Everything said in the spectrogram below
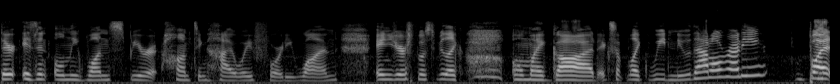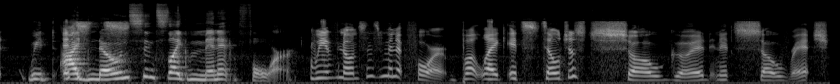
There isn't only one spirit haunting Highway 41 and you're supposed to be like oh my god except like we knew that already but we It's- I'd known since like minute four. we have known since minute four, but like it's still just so good and it's so rich.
